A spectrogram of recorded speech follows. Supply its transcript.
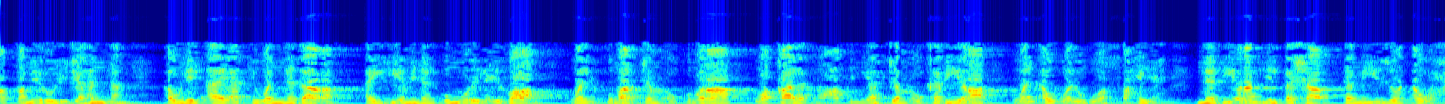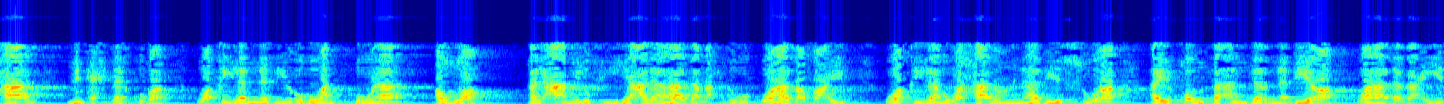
الضمير لجهنم أو للآيات والنذارة أي هي من الأمور العظام. والكبر جمع كبرى وقال ابن عطية جمع كبيرة والأول هو الصحيح. نذيرا للبشر تمييز أو حال من إحدى الكبر. وقيل النذير هو هنا الله فالعامل فيه على هذا محذوف وهذا ضعيف. وقيل هو حال من هذه السورة أي قم فأنذر نذيرا وهذا بعيد.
